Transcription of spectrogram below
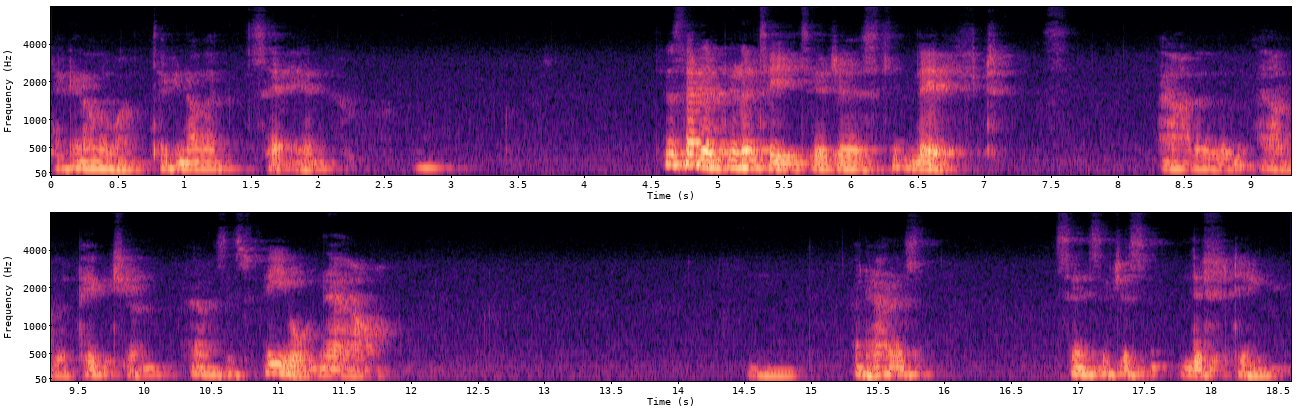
Take another one, take another set in. Just that ability to just lift out of the out of the picture. How does this feel now? Mm. And how does sense of just lifting?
